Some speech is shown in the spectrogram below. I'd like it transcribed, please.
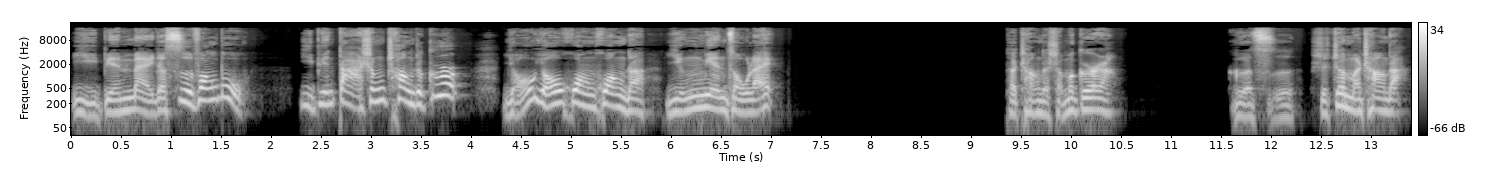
一边迈着四方步，一边大声唱着歌，摇摇晃晃的迎面走来。他唱的什么歌啊？歌词是这么唱的：“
